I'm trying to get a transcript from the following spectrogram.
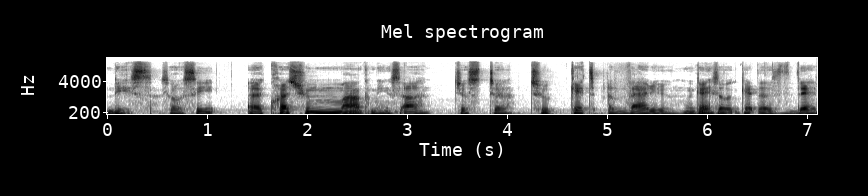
this. So see, a question mark means uh, just uh, to get a value okay? So get a z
